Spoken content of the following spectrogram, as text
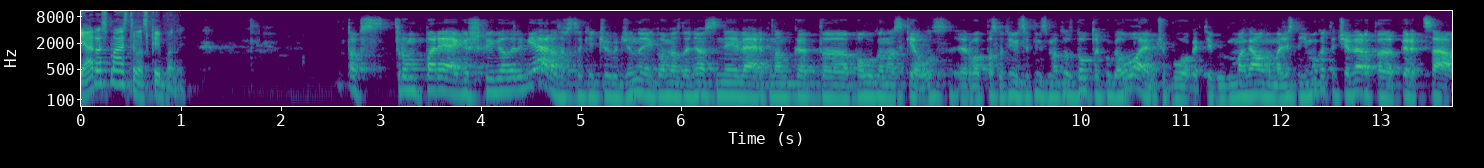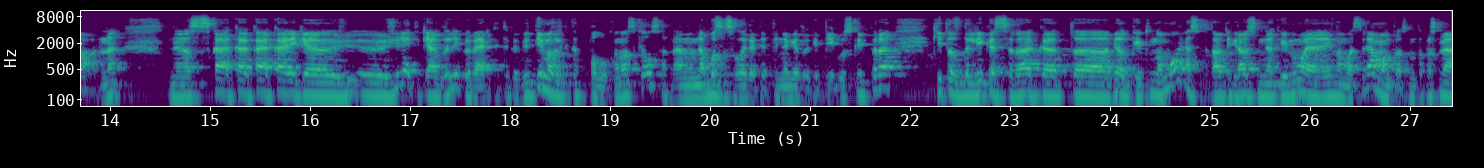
Geras mąstymas, kaip manai? Toks trumparegiškai gal ir geras, aš sakyčiau, žinai, ko mes dažniausiai neįvertinam, kad uh, palūkanos kils. Ir va, paskutinius 7 metus daug tokių galvojančių buvo, kad jeigu gaunu mažesnį įmoką, tai čia verta pirkti savo, ar ne? Nes ką, ką, ką, ką reikia žiūrėti, keletą dalykų vertinti. Kad pirmas dalykas, kad palūkanos kils, ne, nu, nebus visą laiką tie pinigai tokie pigūs kaip yra. Kitas dalykas yra, kad vėl, kai tu nuomojas, tau tikriausiai nekainuoja einamas remontas, nu, ta prasme,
